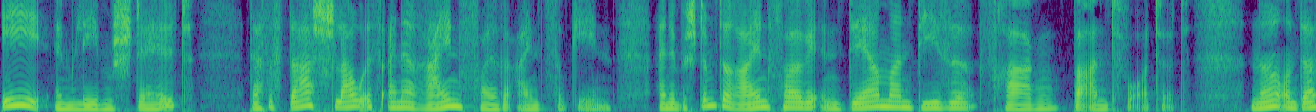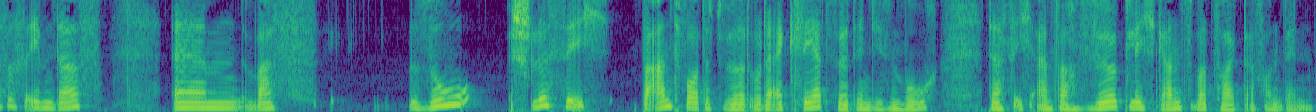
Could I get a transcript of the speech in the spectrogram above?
eh im Leben stellt, dass es da schlau ist, eine Reihenfolge einzugehen. Eine bestimmte Reihenfolge, in der man diese Fragen beantwortet. Ne? Und das ist eben das, ähm, was so schlüssig beantwortet wird oder erklärt wird in diesem Buch, dass ich einfach wirklich ganz überzeugt davon bin.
